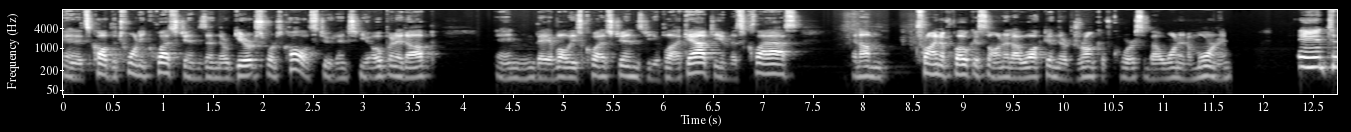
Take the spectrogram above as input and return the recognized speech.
and it's called the 20 questions, and they're geared towards college students. You open it up, and they have all these questions. Do you black out? Do you miss class? And I'm trying to focus on it. I walked in there drunk, of course, about one in the morning. And to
